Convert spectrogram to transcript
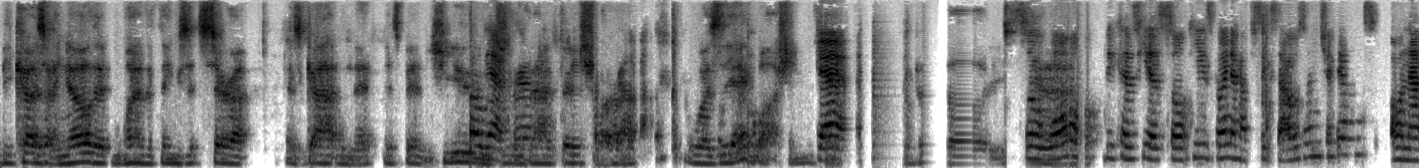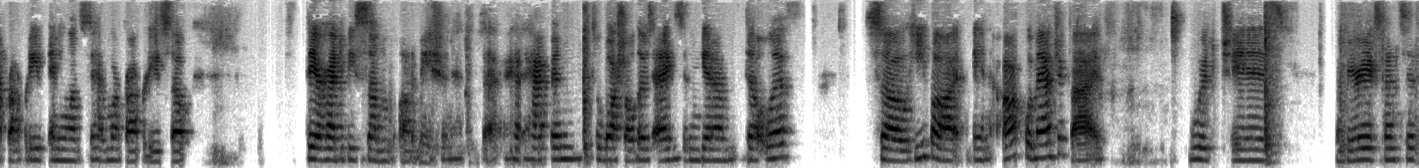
because I know that one of the things that Sara has gotten that has been huge Oh, yeah, beneficial was the egg washing Yeah. So Yeah. Walt, because he has so he's going to have six thousand chickens on that property, and he wants to have more properties. So there had to be some automation that had happened to wash all those eggs and get them dealt with. So he bought an Aqua Magic Five, which is a very expensive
